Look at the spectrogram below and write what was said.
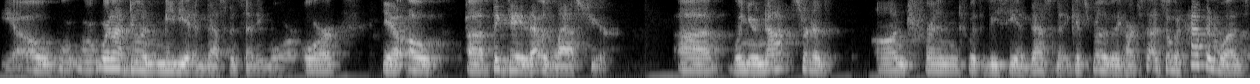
"You know, we're, we're not doing media investments anymore," or you know, "Oh, uh, big data that was last year," uh, when you're not sort of on trend with VC investment, it gets really really hard to. Sell. So what happened was.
